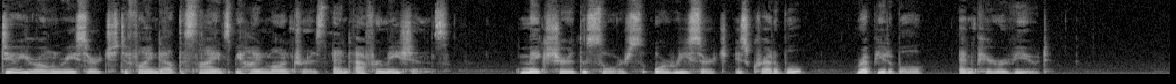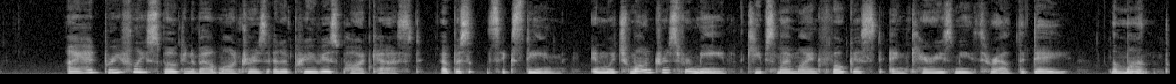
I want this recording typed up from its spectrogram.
Do your own research to find out the science behind mantras and affirmations. Make sure the source or research is credible, reputable, and peer reviewed. I had briefly spoken about mantras in a previous podcast, episode 16, in which mantras for me keeps my mind focused and carries me throughout the day, the month,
